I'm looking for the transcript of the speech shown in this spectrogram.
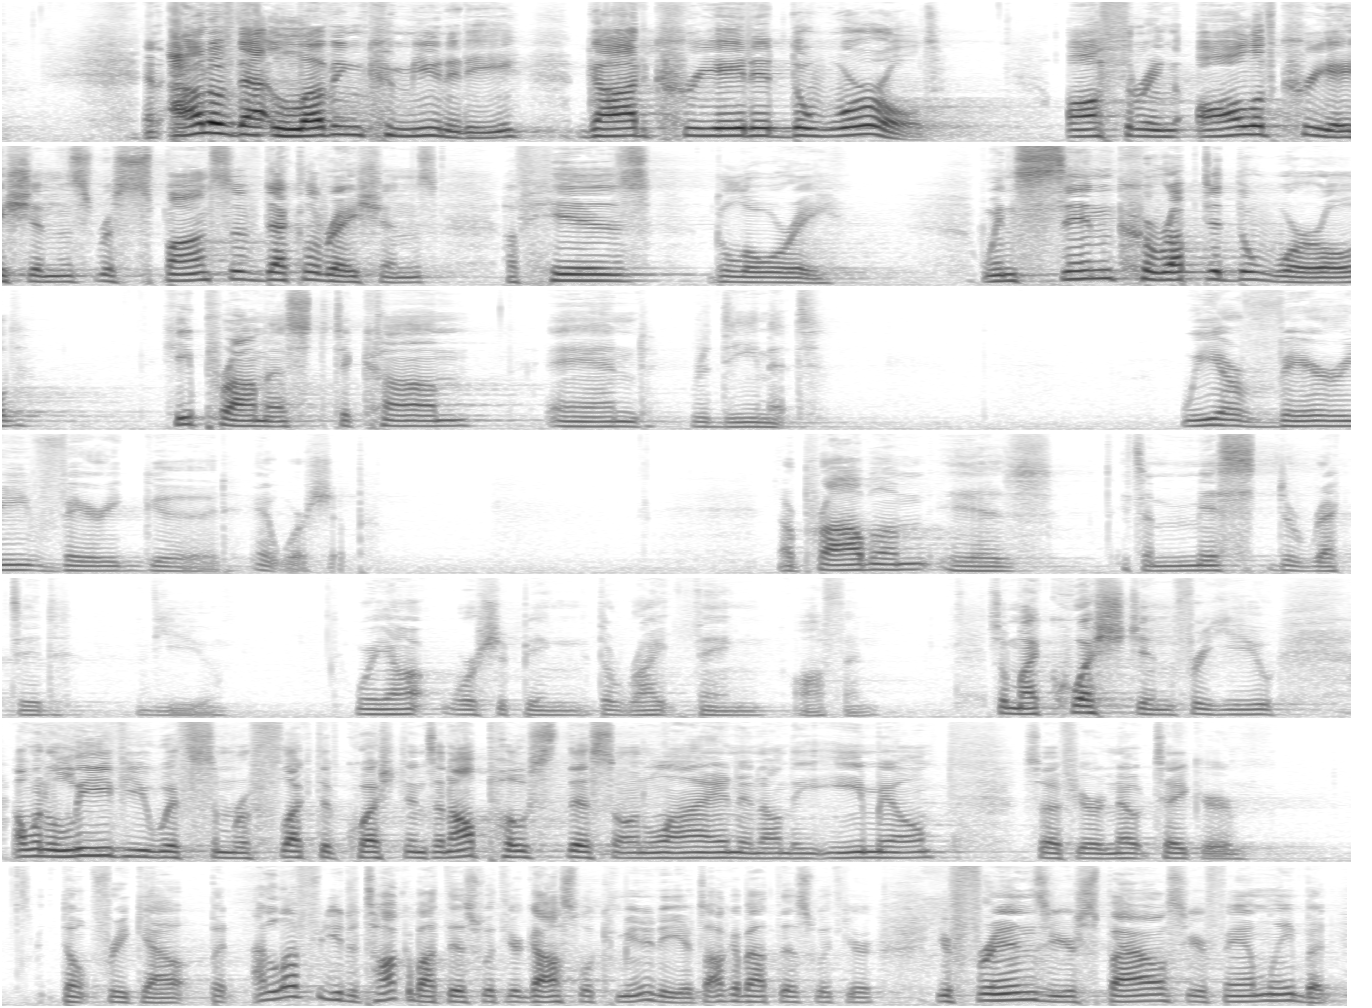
And out of that loving community, God created the world, authoring all of creation's responsive declarations of His glory. When sin corrupted the world, He promised to come and redeem it. We are very, very good at worship. Our problem is it's a misdirected view. We aren't worshiping the right thing often. So, my question for you I want to leave you with some reflective questions, and I'll post this online and on the email. So, if you're a note taker, don't freak out. But I'd love for you to talk about this with your gospel community or talk about this with your, your friends or your spouse or your family. But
